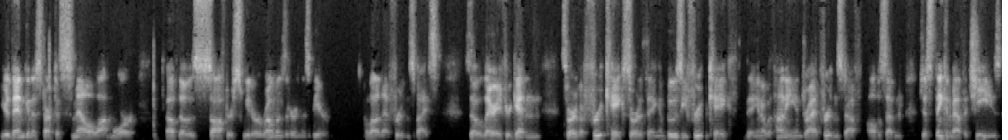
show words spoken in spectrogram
You're then going to start to smell a lot more of those softer, sweeter aromas that are in this beer. A lot of that fruit and spice. So Larry, if you're getting sort of a fruit cake sort of thing, a boozy fruit cake, that, you know, with honey and dried fruit and stuff, all of a sudden, just thinking about the cheese,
